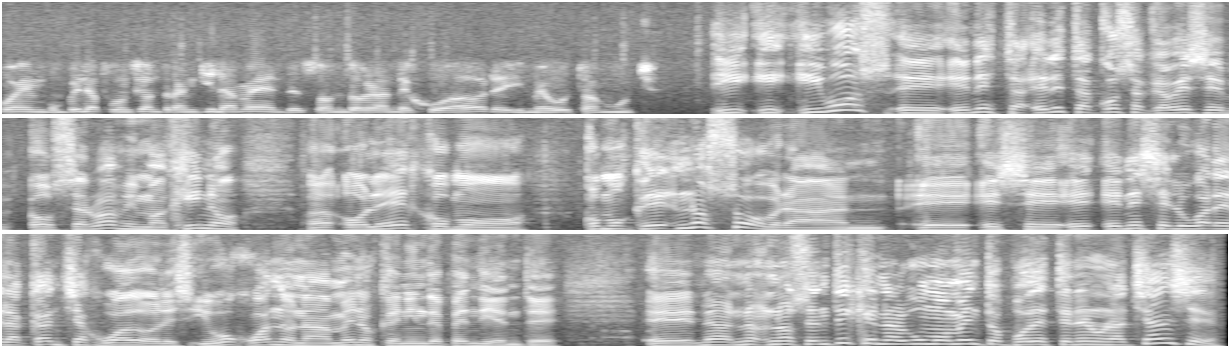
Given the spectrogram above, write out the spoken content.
pueden cumplir la función tranquilamente. Son dos grandes jugadores y me gustan mucho. Y, y, y vos, eh, en, esta, en esta cosa que a veces observás, me imagino, eh, o lees como, como que no sobran eh, ese, en ese lugar de la cancha jugadores, y vos jugando nada menos que en Independiente. Eh, ¿no, no, ¿No sentís que en algún momento podés tener una chance?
